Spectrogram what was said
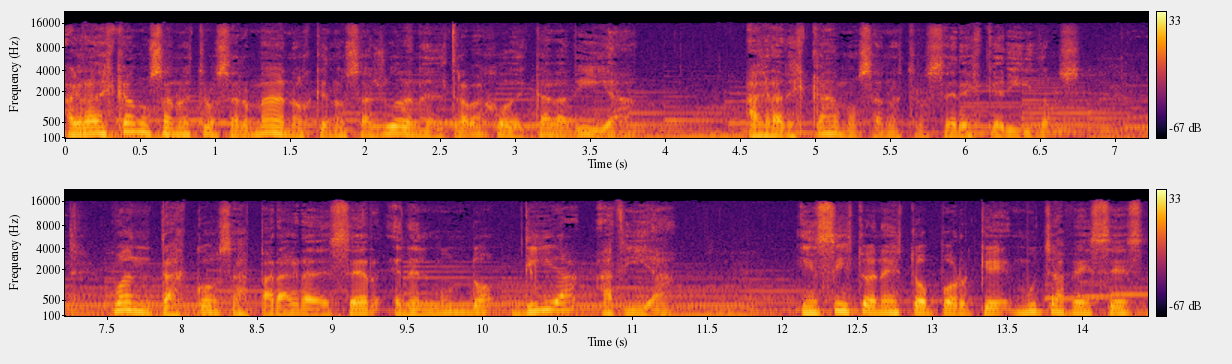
Agradezcamos a nuestros hermanos que nos ayudan en el trabajo de cada día. Agradezcamos a nuestros seres queridos. Cuántas cosas para agradecer en el mundo día a día. Insisto en esto porque muchas veces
